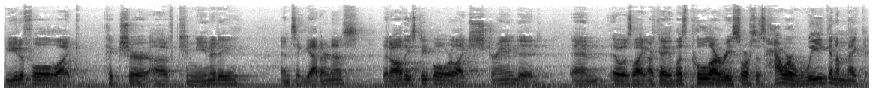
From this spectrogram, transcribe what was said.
beautiful, like, picture of community and togetherness that all these people were like stranded. And it was like okay let's pool our resources. How are we going to make it?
